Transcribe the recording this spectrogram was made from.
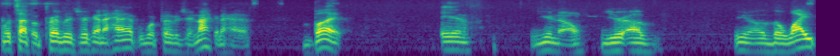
what type of privilege you're gonna have or what privilege you're not gonna have. But if you know you're of you know the white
